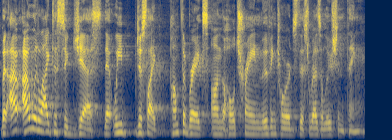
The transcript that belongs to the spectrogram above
But I, I would like to suggest that we just like pump the brakes on the whole train moving towards this resolution thing.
